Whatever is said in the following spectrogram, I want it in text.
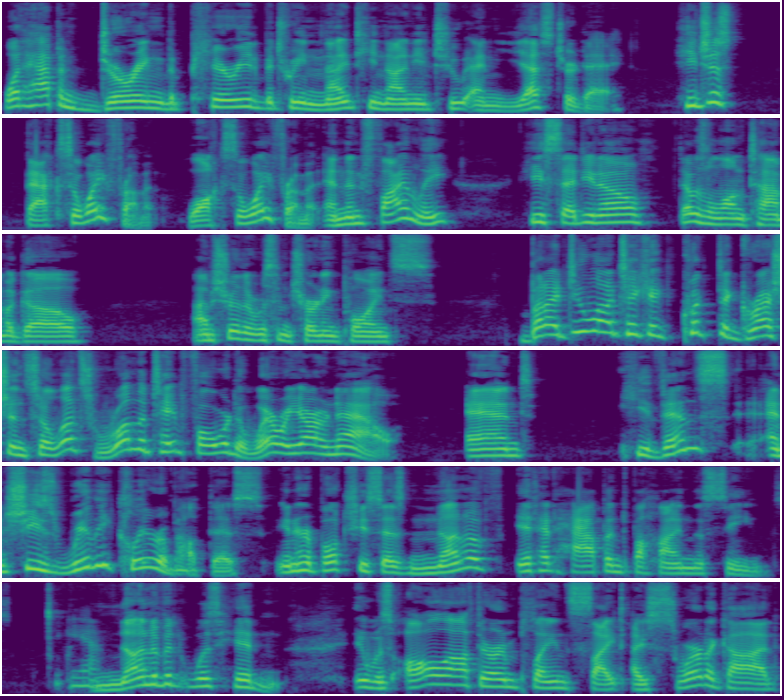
what happened during the period between 1992 and yesterday, he just backs away from it, walks away from it. And then finally, he said, You know, that was a long time ago. I'm sure there were some turning points. But I do want to take a quick digression. So let's run the tape forward to where we are now. And he then, and she's really clear about this. In her book, she says none of it had happened behind the scenes. Yeah. None of it was hidden. It was all out there in plain sight. I swear to God,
